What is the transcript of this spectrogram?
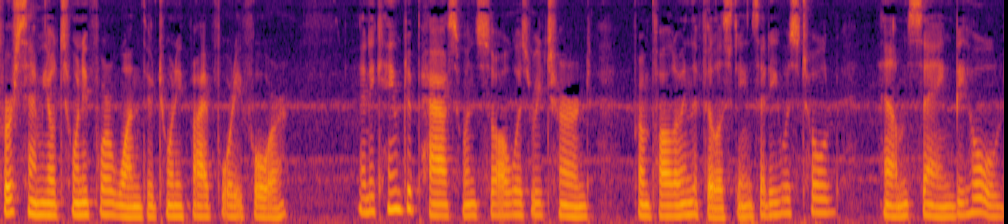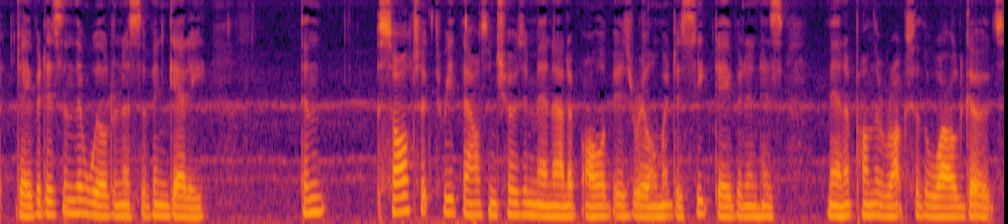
1 Samuel 24 1 through 25 44. And it came to pass when Saul was returned from following the Philistines that he was told him, saying, Behold, David is in the wilderness of Engedi. Then Saul took three thousand chosen men out of all of Israel and went to seek David and his men upon the rocks of the wild goats.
